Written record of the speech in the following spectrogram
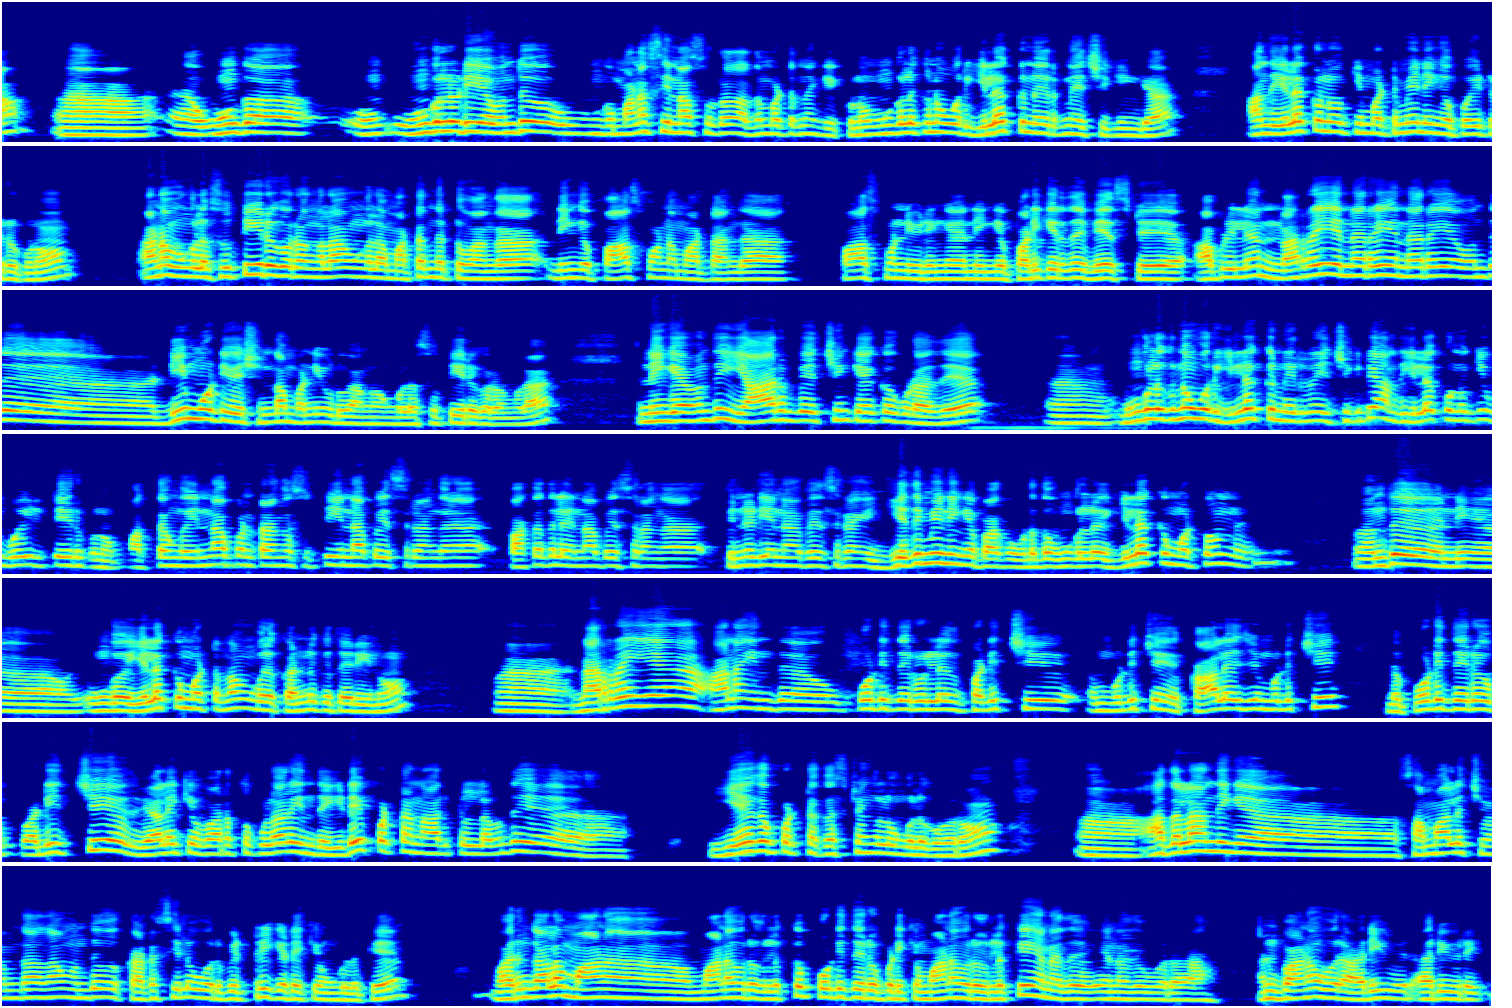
உங்கள் உங்களுடைய வந்து உங்கள் மனசு என்ன சொல்கிறதோ அதை மட்டும் தான் கேட்கணும். உங்களுக்குன்னு ஒரு இலக்கு நிர்ணயிச்சுக்கிங்க. அந்த இலக்கு நோக்கி மட்டுமே நீங்கள் போயிட்டு இருக்கணும். ஆனால் உங்களை சுற்றி இருக்கிறவங்களாம் உங்களை மட்டம் தட்டுவாங்க. நீங்கள் பாஸ் பண்ண மாட்டாங்க. பாஸ் பண்ணிவிடுங்க நீங்கள் படிக்கிறதே வேஸ்ட்டு அப்படிலாம் நிறைய நிறைய நிறைய வந்து டிமோட்டிவேஷன் தான் பண்ணி விடுவாங்க உங்களை சுற்றி இருக்கிறவங்கள. நீங்கள் வந்து யார் பேச்சையும் கேட்கக்கூடாது. உங்களுக்குன்னு ஒரு இலக்கு நிர்ணயிச்சுக்கிட்டு அந்த இலக்கு நோக்கி போயிட்டே இருக்கணும். மற்றவங்க என்ன பண்றாங்க சுத்தி என்ன பேசுறாங்க பக்கத்துல என்ன பேசுறாங்க பின்னாடி என்ன பேசுறாங்க எதுவுமே நீங்க பார்க்க கூடாது. உங்களை இலக்கு மட்டும் வந்து உங்கள் உங்க இலக்கு மட்டும் தான் உங்களுக்கு கண்ணுக்கு தெரியணும் நிறைய ஆனா இந்த போட்டித் தேர்வுல படிச்சு முடிச்சு காலேஜ் முடிச்சு இந்த போட்டித் தேர்வு படிச்சு வேலைக்கு வரத்துக்குள்ளார இந்த இடைப்பட்ட நாட்கள்ல வந்து ஏகப்பட்ட கஷ்டங்கள் உங்களுக்கு வரும். அதெல்லாம் நீங்க சமாளிச்சு வந்தால் தான் வந்து கடைசியில் ஒரு வெற்றி கிடைக்கும் உங்களுக்கு. வருங்கால மாண மாணவர்களுக்கு போட்டித் தேர்வு படிக்கும் மாணவர்களுக்கு எனது எனது ஒரு அன்பான ஒரு அறிவு அறிவுரை.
